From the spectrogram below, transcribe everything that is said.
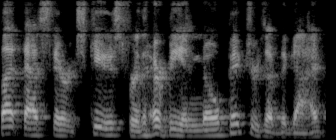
But that's their excuse for there being no pictures of the guy.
